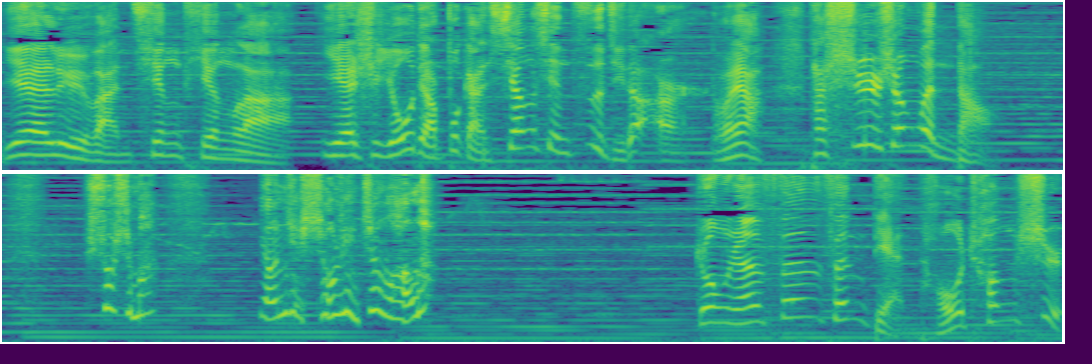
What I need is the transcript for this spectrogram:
耶律婉清听了，也是有点不敢相信自己的耳朵呀。他失声问道：“说什么？姚念首领阵亡了？”众人纷纷点头称是。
